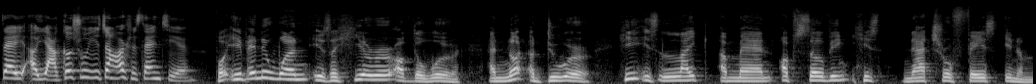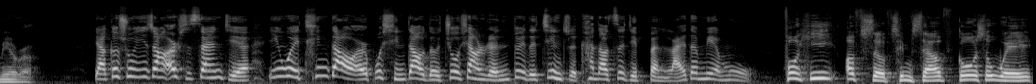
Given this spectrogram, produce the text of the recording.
在呃雅各书一章二十三节， For if anyone is a hearer of the word and not a doer, he is like a man observing his natural face in a mirror. 雅各书一章二十三节，因为听到而不行道的，就像人对着镜子看到自己本来的面目。 For he observes himself, goes away,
